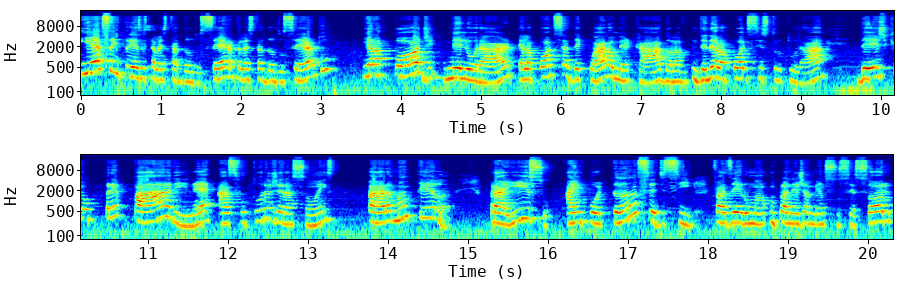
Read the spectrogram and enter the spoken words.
E essa empresa, se ela está dando certo, ela está dando certo e ela pode melhorar, ela pode se adequar ao mercado, ela, entendeu? Ela pode se estruturar, desde que eu prepare né, as futuras gerações para mantê-la. Para isso, a importância de se fazer uma, um planejamento sucessório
